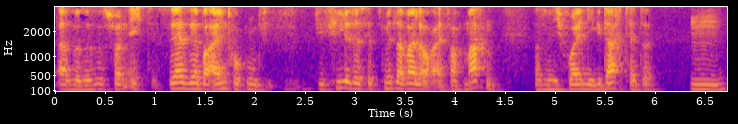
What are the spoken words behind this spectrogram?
Also das ist schon echt sehr, sehr beeindruckend, wie viele das jetzt mittlerweile auch einfach machen was ich vorher nie gedacht hätte. Mhm.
